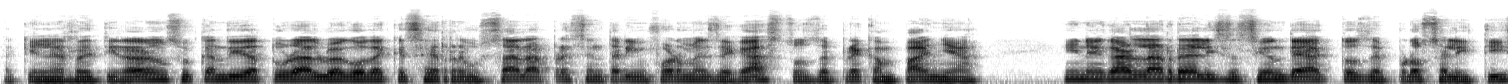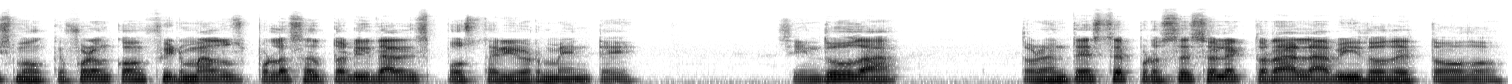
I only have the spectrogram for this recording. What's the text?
a quien le retiraron su candidatura luego de que se rehusara a presentar informes de gastos de pre-campaña y negar la realización de actos de proselitismo que fueron confirmados por las autoridades posteriormente. Sin duda, durante este proceso electoral ha habido de todo,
